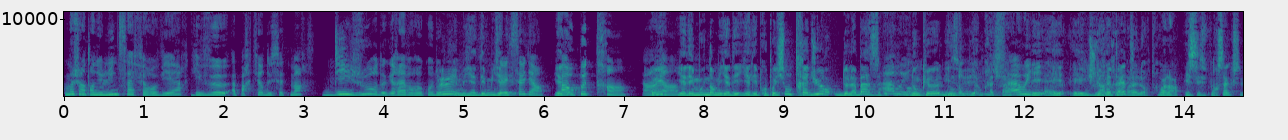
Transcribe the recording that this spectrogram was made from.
moi, j'ai entendu l'UNSA ferroviaire qui veut, à partir du 7 mars, 10 jours de grève reconduite. Oui, mais il y a des. C'est ça veut dire. Pas au peu de train. Hein. oui, il y a des non mais il y a des il y a des propositions très dures de la base. Ah oui. Donc, euh, Ils ont bien préparé. Ah oui. Et, et, je le répète, voilà. Et c'est pour ça que c'est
